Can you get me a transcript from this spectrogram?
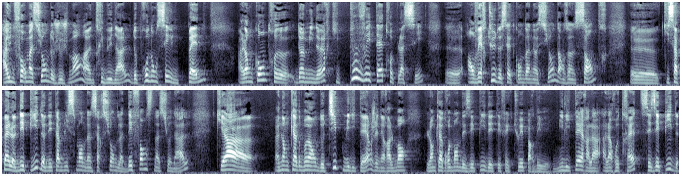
à une formation de jugement, à un tribunal, de prononcer une peine à l'encontre d'un mineur qui pouvait être placé euh, en vertu de cette condamnation dans un centre euh, qui s'appelle un EPID, un établissement d'insertion de la défense nationale, qui a un encadrement de type militaire. Généralement, l'encadrement des EPID est effectué par des militaires à la, à la retraite. Ces EPID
